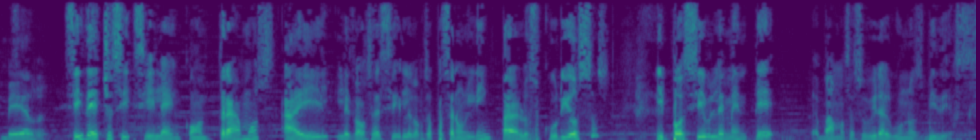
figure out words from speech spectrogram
ver. Sí, de hecho, si, si la encontramos, ahí les vamos a decir, les vamos a pasar un link para los curiosos y posiblemente vamos a subir algunos videos.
